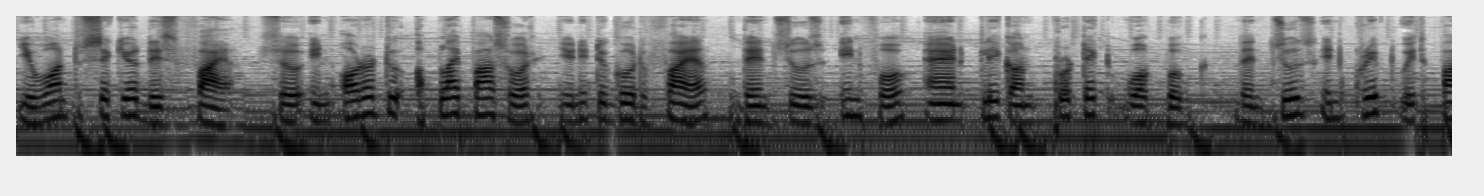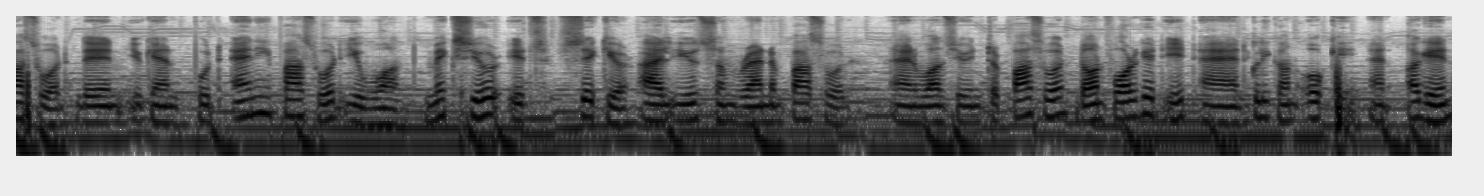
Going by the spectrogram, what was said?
you want to secure this file. So in order to apply password, you need to go to file, then choose info and click on protect workbook then choose encrypt with password. Then you can put any password you want. Make sure it's secure. I'll use some random password. And once you enter password don't forget it and click on ok. And again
